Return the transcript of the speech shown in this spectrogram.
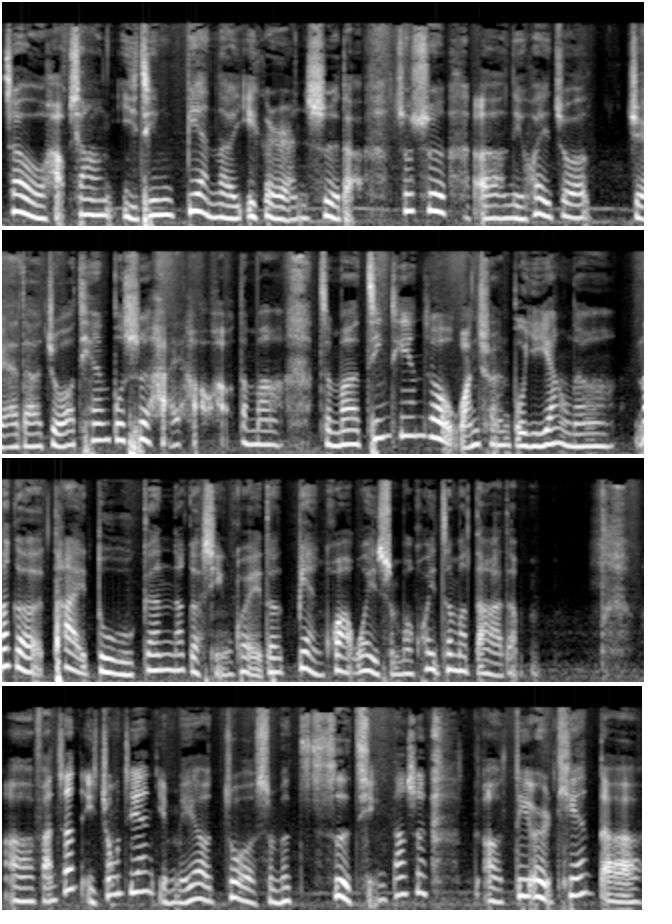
就好像已经变了一个人似的，就是，呃，你会就觉得昨天不是还好好的吗？怎么今天就完全不一样呢？那个态度跟那个行为的变化为什么会这么大的？呃，反正你中间也没有做什么事情，但是，呃，第二天的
